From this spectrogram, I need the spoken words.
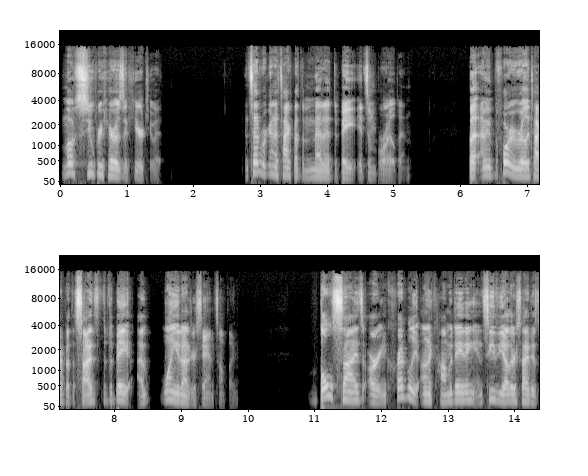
most superheroes adhere to it. Instead, we're going to talk about the meta debate it's embroiled in. But I mean, before we really talk about the sides of the debate, I want you to understand something. Both sides are incredibly unaccommodating and see the other side as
